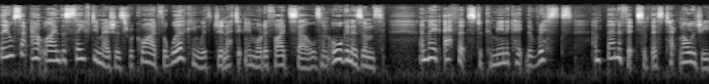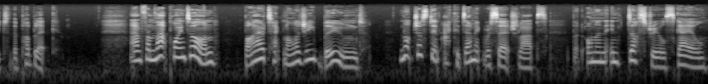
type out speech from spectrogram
They also outlined the safety measures required for working with genetically modified cells and organisms, and made efforts to communicate the risks and benefits of this technology to the public. And from that point on, biotechnology boomed, not just in academic research labs, but on an industrial scale.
